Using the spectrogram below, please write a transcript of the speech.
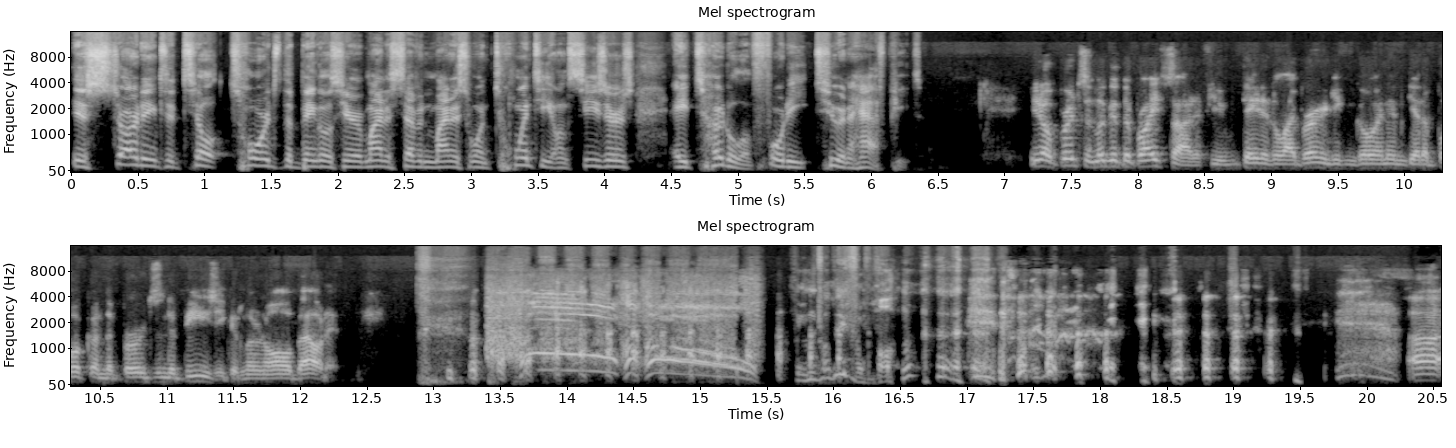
is starting to tilt towards the Bengals here, minus seven, minus 120 on Caesars, a total of 42 and a half, Pete you know, Brinson, look at the bright side. If you dated a librarian, you can go in and get a book on the birds and the bees. You can learn all about it. oh, unbelievable. uh,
